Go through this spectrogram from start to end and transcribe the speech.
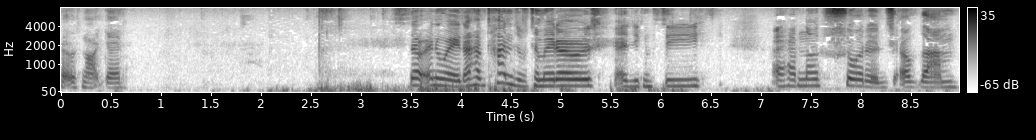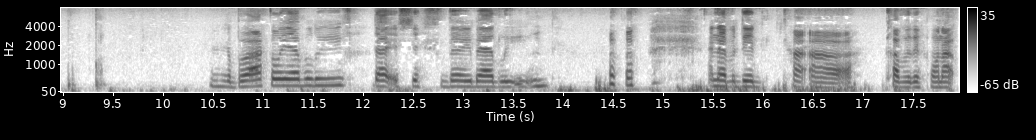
That was not good. So anyways, I have tons of tomatoes. As you can see, I have no shortage of them. The broccoli, I believe, that is just very badly eaten. I never did uh, cover this one up,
